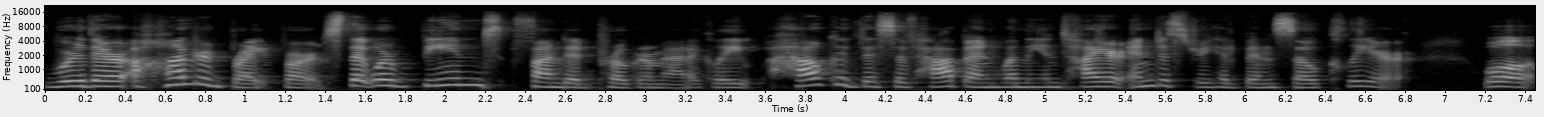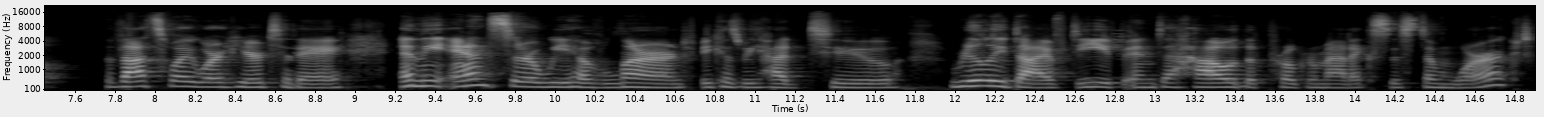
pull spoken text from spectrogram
were there 100 Breitbarts that were being funded programmatically? How could this have happened when the entire industry had been so clear? Well, that's why we're here today. And the answer we have learned, because we had to really dive deep into how the programmatic system worked,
